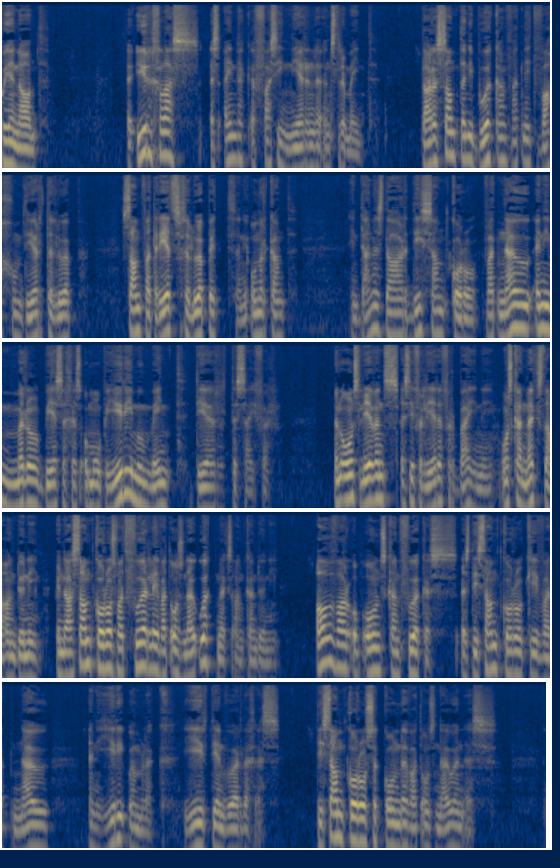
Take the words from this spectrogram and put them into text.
Goeienaand. 'n Uurglas is eintlik 'n fascinerende instrument. Daar is sand aan die bokant wat net wag om deur te loop, sand wat reeds geloop het aan die onderkant. En dan is daar die sandkorrel wat nou in die middel besig is om op hierdie moment deur te syfer. In ons lewens is die verlede verby, nê. Ons kan niks daaraan doen nie. En daar sandkorrels wat voorlê wat ons nou ook niks aan kan doen nie. Alwaarop ons kan fokus is die sandkorreltjie wat nou in hierdie oomblik hier teenwoordig is. Die sandkorrel sekonde wat ons nou in is.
